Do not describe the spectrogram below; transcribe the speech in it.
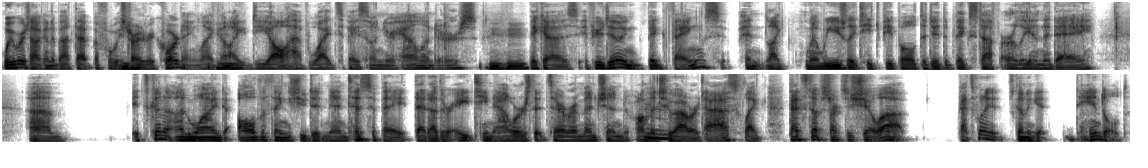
we were talking about that before we started mm-hmm. recording like mm-hmm. like do y'all have white space on your calendars mm-hmm. because if you're doing big things and like when we usually teach people to do the big stuff early in the day um, it's going to unwind all the things you didn't anticipate. That other 18 hours that Sarah mentioned on the mm. two hour task, like that stuff starts to show up. That's when it's going to get handled,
